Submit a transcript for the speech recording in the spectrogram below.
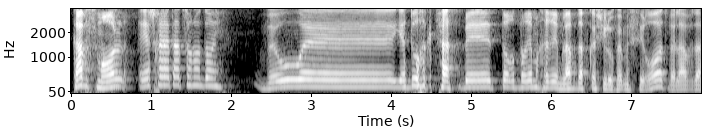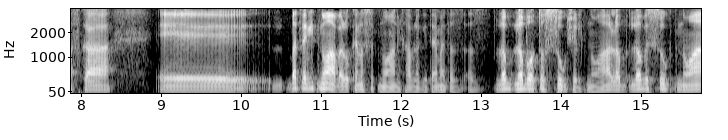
קו שמאל, יש לך את אצון אודוי. והוא אה, ידוע קצת בתור דברים אחרים, לאו דווקא שילובי מסירות ולאו דווקא... אה, באתי להגיד תנועה, אבל הוא כן עושה תנועה, אני חייב להגיד את האמת, אז, אז לא, לא באותו סוג של תנועה, לא, לא בסוג תנועה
